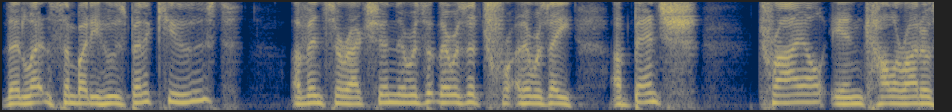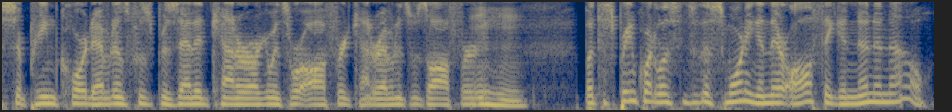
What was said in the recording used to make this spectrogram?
than letting somebody who's been accused of insurrection. There was a, there was a there was a a bench trial in Colorado Supreme Court. Evidence was presented, counter arguments were offered, counter evidence was offered. Mm-hmm. But the Supreme Court listened to this morning, and they're all thinking, no, no, no.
